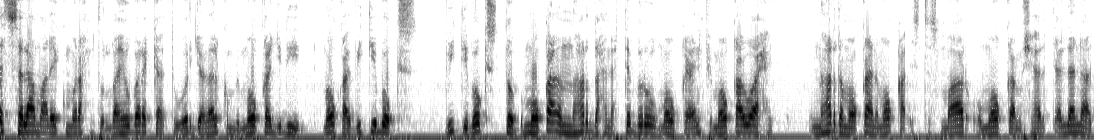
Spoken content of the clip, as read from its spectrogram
السلام عليكم ورحمة الله وبركاته. ورجعنا لكم بموقع جديد موقع في تي بوكس في تي بوكس توب موقعنا النهاردة هنعتبره موقعين في موقع واحد. النهاردة موقعنا موقع استثمار وموقع مشاهدة إعلانات.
